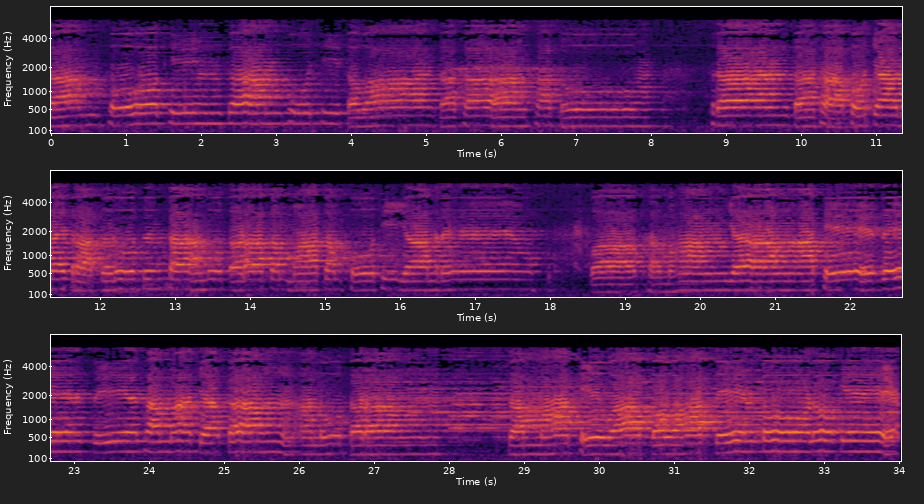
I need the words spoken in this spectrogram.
สัมโพธิสัมพุจิตวานตถาคตุพระตถาคตเจ้าได้ตรัสรู้ซึ่งตามุตระสัมมาสัมโพธิญาณแล้วปาคหังยังอาเทเตเสียธรรมจักกังอนุตรัง สัมมาเทวะปวัตเตนโตโลเก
